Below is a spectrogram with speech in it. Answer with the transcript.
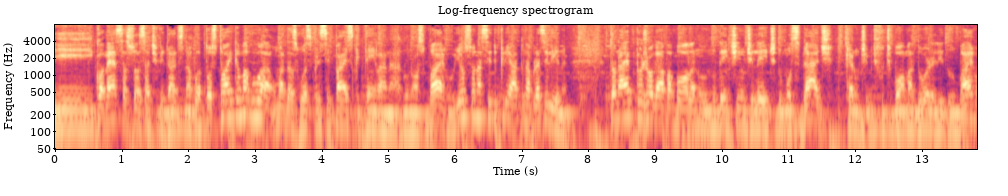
e começa as suas atividades na Rua Tolstói, que é uma rua, uma das ruas principais que tem lá na- no nosso bairro. E eu sou nascido e criado na Brasilina. Então, na época, eu jogava bola no, no Dentinho de Leite do Mocidade, que era um time de futebol amador ali do bairro,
